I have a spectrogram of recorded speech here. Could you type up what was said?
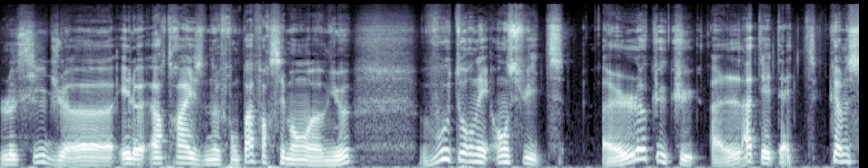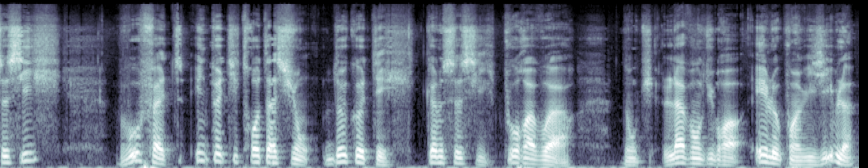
le Siege euh, et le Earthrise ne font pas forcément euh, mieux. Vous tournez ensuite le cucu, la tête comme ceci. Vous faites une petite rotation de côté comme ceci pour avoir donc l'avant du bras et le point visible.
